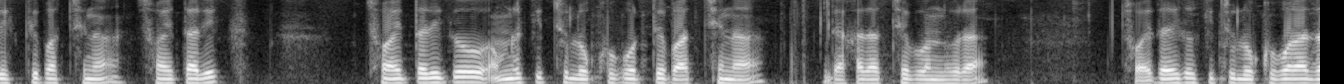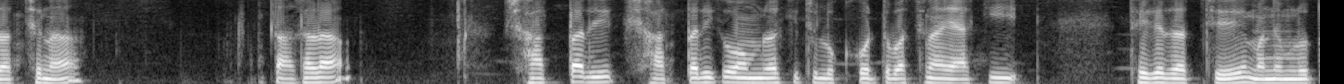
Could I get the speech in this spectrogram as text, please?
দেখতে পাচ্ছি না, ছয় তারিখ। ছয় তারিখেও আমরা কিছু লক্ষ্য করতে পারছি না, দেখা যাচ্ছে বন্ধুরা। ছয় তারিখেও কিছু লক্ষ্য করা যাচ্ছে না। তাছাড়া সাত তারিখ, সাত তারিখেও আমরা কিছু লক্ষ্য করতে পারছি না, একই থেকে যাচ্ছে মানে মূলত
